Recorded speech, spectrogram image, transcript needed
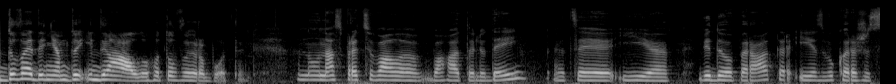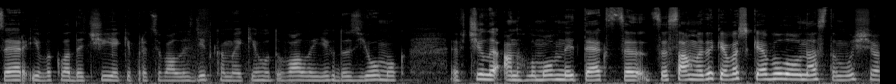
доведенням до ідеалу готової роботи? Ну, у нас працювало багато людей. Е, Це і відеооператор, і звукорежисер, і викладачі, які працювали з дітками, які готували їх до зйомок, вчили англомовний текст. Це, це саме таке важке було у нас, тому що,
